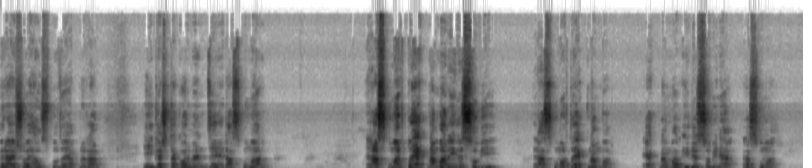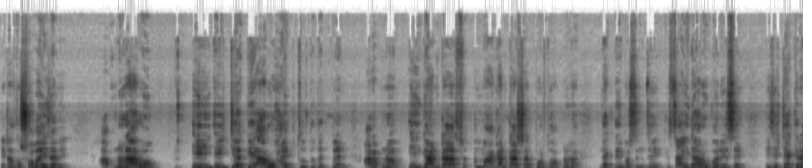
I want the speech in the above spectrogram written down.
প্রায় সময় হাউসফুল যায় আপনারা। এই কাজটা করবেন যে রাজকুমার রাজকুমার তো এক নাম্বার ঈদের ছবি রাজকুমার তো এক নাম্বার। এক নাম্বার ঈদের ছবি না, রাজকুমার? এটা তো সবাই জানে। আপনারা আরও এই, এইটাকে আরও হাইপ তুলতে দেখবেন। আর আপনার এই গানটা মা গানটা আসার পর তো আপনারা দেখতেই পাচ্ছেন যে চাহিদা আরও বেড়েছে এই যে ট্যাকরা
